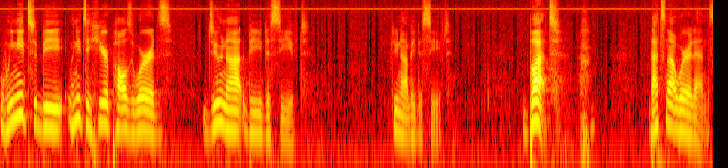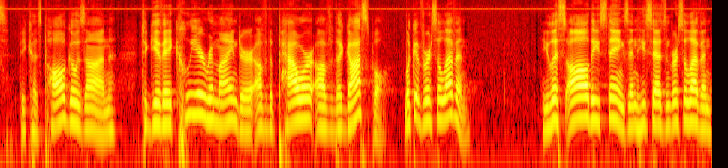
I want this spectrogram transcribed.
we need to be we need to hear Paul's words, do not be deceived. Do not be deceived. But that's not where it ends because Paul goes on to give a clear reminder of the power of the gospel. Look at verse 11. He lists all these things, and he says in verse 11,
